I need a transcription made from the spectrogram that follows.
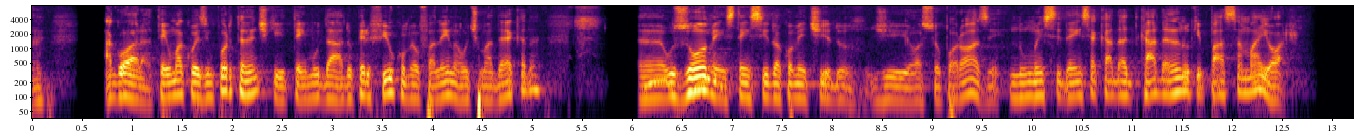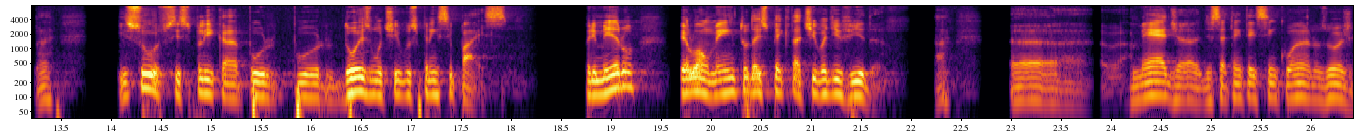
Né? Agora, tem uma coisa importante que tem mudado o perfil, como eu falei na última década. Uh, os homens têm sido acometidos de osteoporose numa incidência cada, cada ano que passa maior. Né? Isso se explica por, por dois motivos principais. Primeiro, pelo aumento da expectativa de vida. Tá? Uh, a média de 75 anos hoje,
